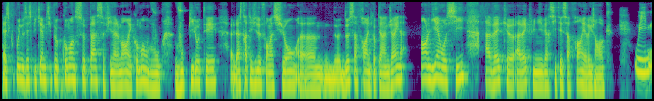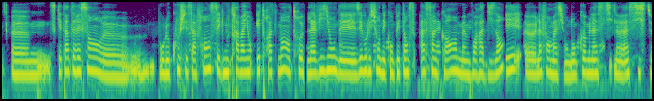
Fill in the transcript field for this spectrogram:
est-ce que vous pouvez nous expliquer un petit peu comment se passe finalement et comment vous vous pilotez la stratégie de formation de, de, Safran Helicopter Engine en lien aussi avec avec l'université Safran et avec Jean Roch? Oui, euh, ce qui est intéressant euh, pour le coup chez Safran, c'est que nous travaillons étroitement entre la vision des évolutions des compétences à 5 ans, même voire à 10 ans, et euh, la formation. Donc, comme l'insiste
